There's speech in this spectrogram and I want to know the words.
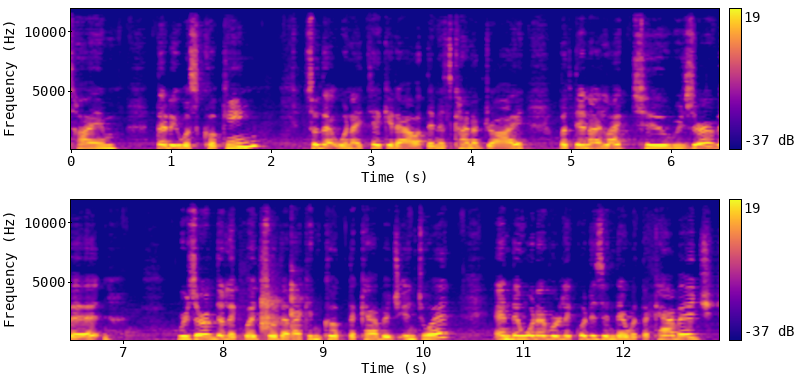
time that it was cooking so that when I take it out then it's kind of dry. But then I like to reserve it reserve the liquid so that I can cook the cabbage into it. And then whatever liquid is in there with the cabbage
